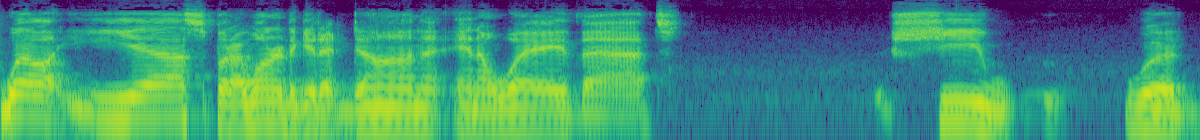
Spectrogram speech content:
Well, yes, but I wanted to get it done in a way that she would,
